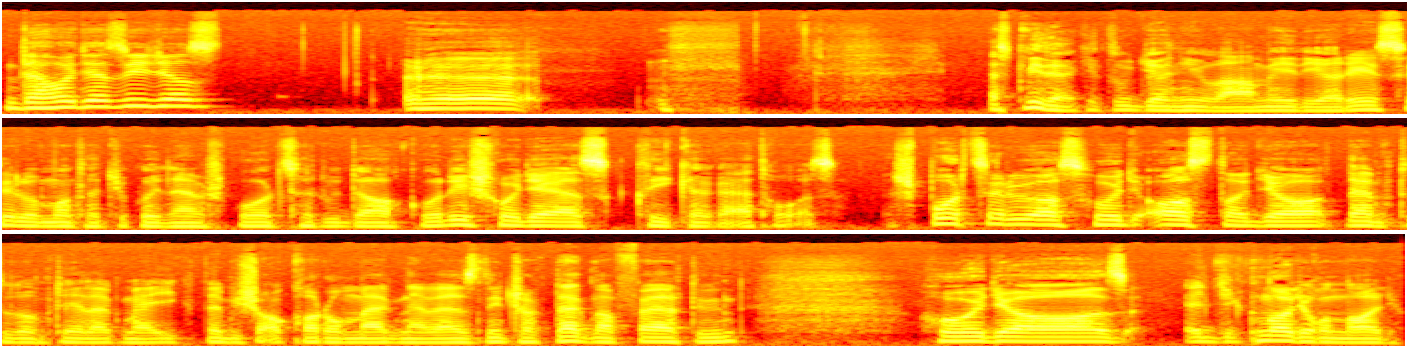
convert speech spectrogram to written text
De hogy ez így az... Ö, ezt mindenki tudja nyilván a média részéről, mondhatjuk, hogy nem sportszerű, de akkor is, hogy ez klikeket hoz. Sportszerű az, hogy azt adja, nem tudom tényleg melyik, nem is akarom megnevezni, csak tegnap feltűnt, hogy az egyik nagyon nagy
